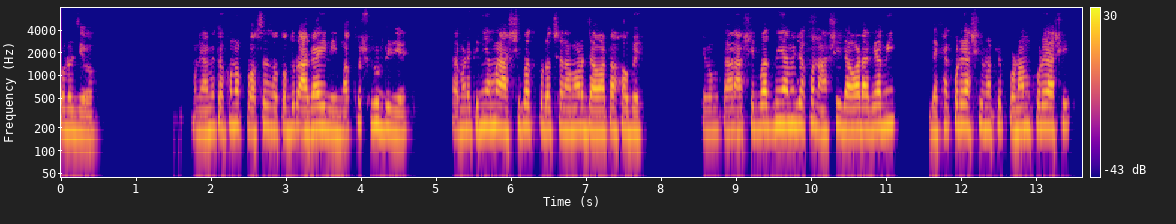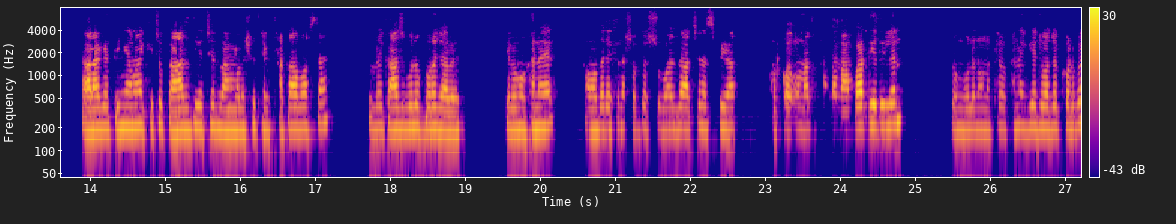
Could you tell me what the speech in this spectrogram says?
করে যেও। মানে আমি তখনও প্রসেস অতদূর আগাইনি, মাত্র শুরুর দিকে। তার মানে তিনি আমার আশীর্বাদ করেছেন, আমার যাওয়াটা হবে। এবং তার আশীর্বাদ নিয়ে আমি যখন আসি, যাওয়ার আগে আমি দেখা করে আসি, ওনাকে প্রণাম করে আসি। তার আগে তিনি আমায় কিছু কাজ দিয়েছেন বাংলাদেশে থাকা অবস্থায়। ওই কাজগুলো করে যাবে এবং ওখানে আমাদের এখানে সদ্য সুভাষ দা আছেন, স্পিয়ার। ওনাকে নাম্বার দিয়ে দিলেন এবং বললেন ওনাকে ওখানে গিয়ে যোগাযোগ করবে,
